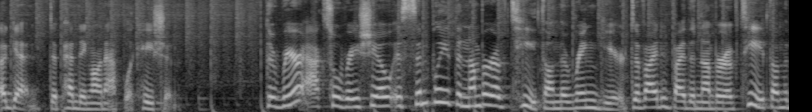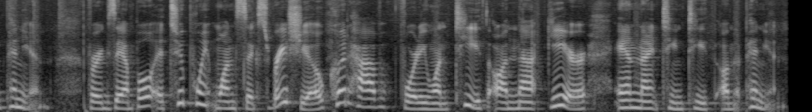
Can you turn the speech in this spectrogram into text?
again, depending on application. The rear axle ratio is simply the number of teeth on the ring gear divided by the number of teeth on the pinion. For example, a 2.16 ratio could have 41 teeth on that gear and 19 teeth on the pinion.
